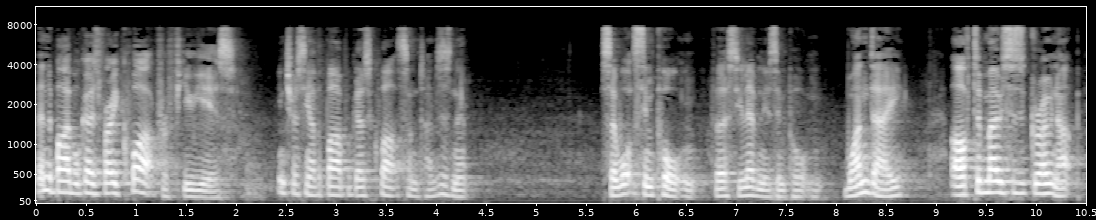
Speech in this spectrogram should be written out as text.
Then the Bible goes very quiet for a few years. Interesting how the Bible goes quiet sometimes, isn't it? So, what's important? Verse 11 is important. One day, after Moses had grown up,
